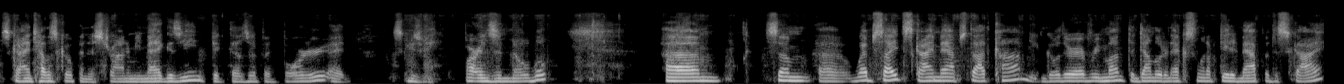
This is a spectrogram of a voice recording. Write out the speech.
Sky and Telescope and Astronomy magazine. Pick those up at Border at excuse me Barnes and Noble. Um, some uh, website, skymaps.com. You can go there every month and download an excellent updated map of the sky.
